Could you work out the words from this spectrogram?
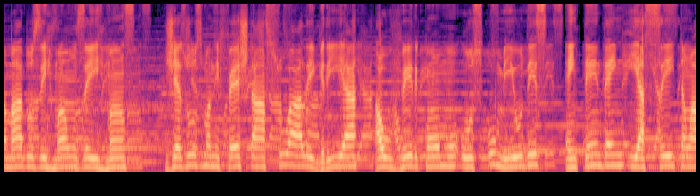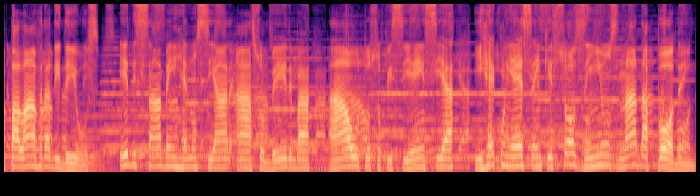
Amados irmãos e irmãs, Jesus manifesta a sua alegria ao ver como os humildes entendem e aceitam a palavra de Deus. Eles sabem renunciar à soberba, à autossuficiência e reconhecem que sozinhos nada podem,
